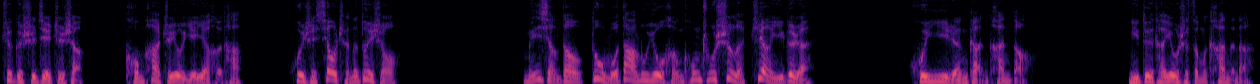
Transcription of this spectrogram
这个世界之上，恐怕只有爷爷和他会是萧晨的对手。没想到斗罗大陆又横空出世了这样一个人。”灰衣人感叹道：“你对他又是怎么看的呢？”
